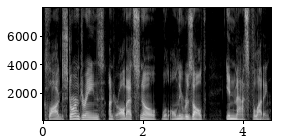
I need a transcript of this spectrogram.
Clogged storm drains under all that snow will only result in mass flooding.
